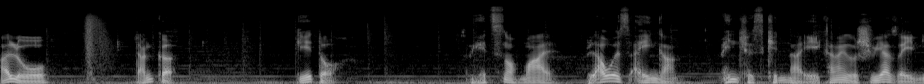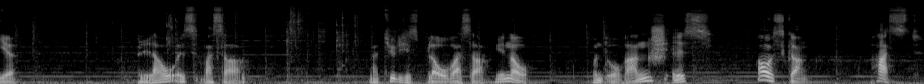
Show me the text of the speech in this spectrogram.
Hallo. Danke. Geht doch. So, jetzt nochmal. Blaues Eingang. Mensches Kinder, ey. Kann ja so schwer sein hier. Blau ist Wasser. Natürlich ist blau Wasser. Genau. Und orange ist Ausgang. Passt.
